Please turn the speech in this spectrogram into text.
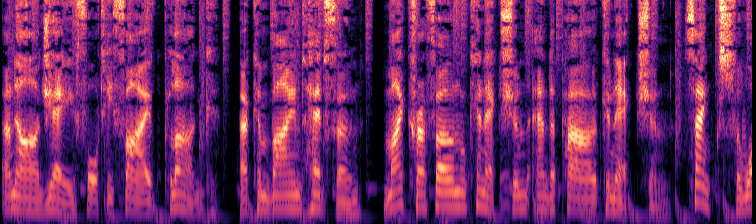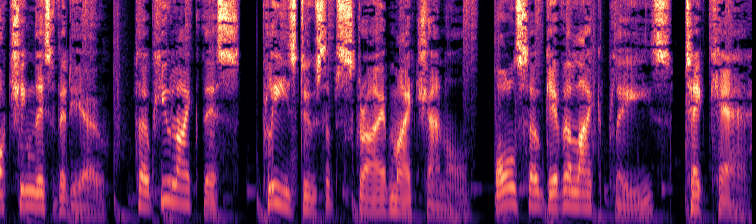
an RJ45 plug, a combined headphone, microphone connection and a power connection. Thanks for watching this video, hope you like this, please do subscribe my channel, also give a like please. Take care.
